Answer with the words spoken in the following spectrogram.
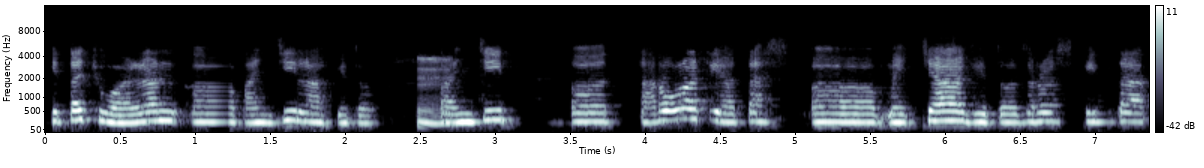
kita jualan uh, panci lah gitu hmm. panci uh, taruhlah di atas uh, meja gitu terus kita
